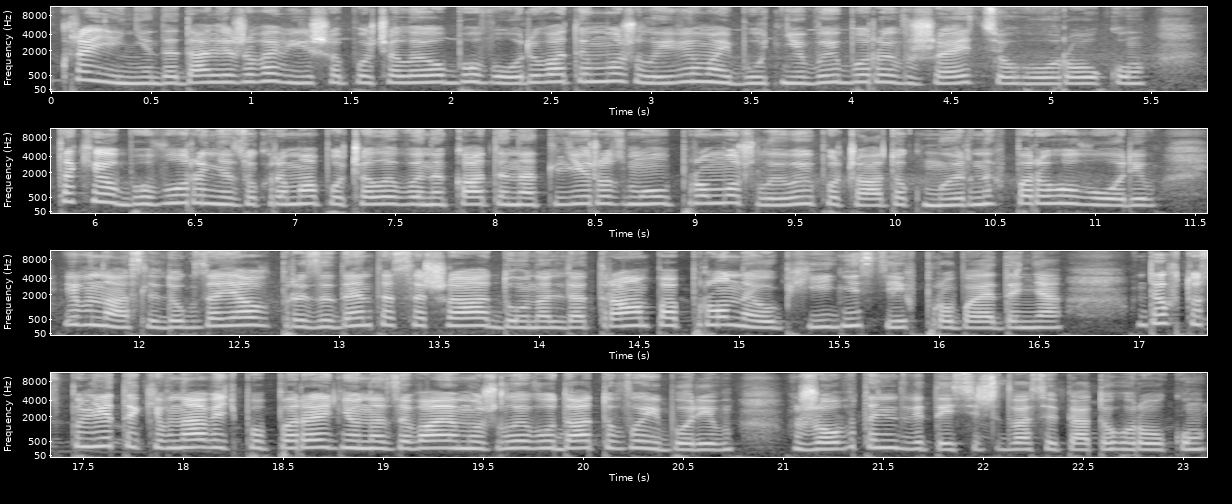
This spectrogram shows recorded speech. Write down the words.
Україні дедалі жвавіше почали обговорювати можливі майбутні вибори вже цього року. Такі обговорення, зокрема, почали виникати на тлі розмов про можливий початок мирних переговорів і внаслідок заяв президента США Дональда Трампа про необхідність їх проведення. Дехто з політиків навіть попередньо називає можливу дату виборів жовтень 2025 року.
